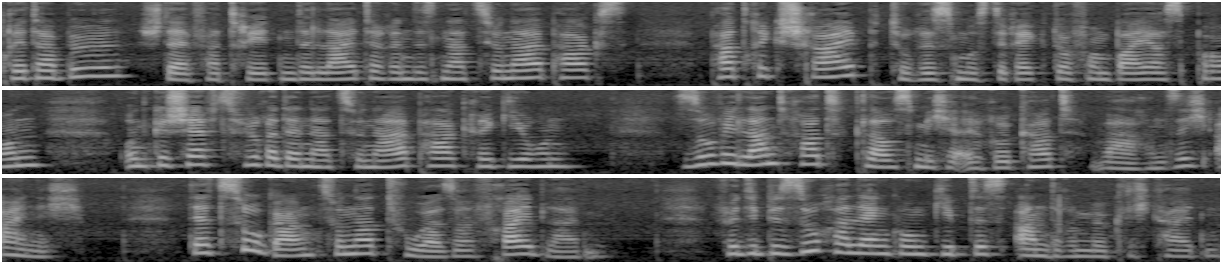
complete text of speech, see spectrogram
Britta Böhl, stellvertretende Leiterin des Nationalparks, Patrick Schreib, Tourismusdirektor von Bayersbronn und Geschäftsführer der Nationalparkregion, sowie Landrat Klaus Michael Rückert waren sich einig. Der Zugang zur Natur soll frei bleiben. Für die Besucherlenkung gibt es andere Möglichkeiten.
